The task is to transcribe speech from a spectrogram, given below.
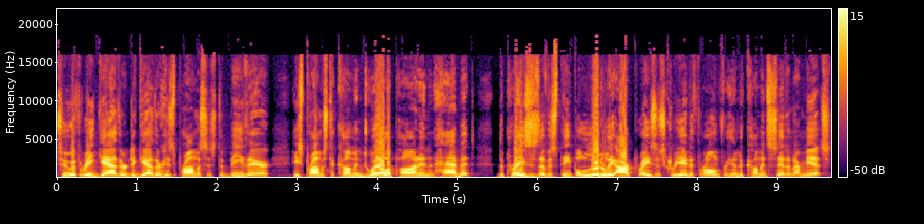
two or three gathered together, His promise is to be there. He's promised to come and dwell upon and inhabit the praises of his people. Literally, our praises create a throne for him to come and sit in our midst.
